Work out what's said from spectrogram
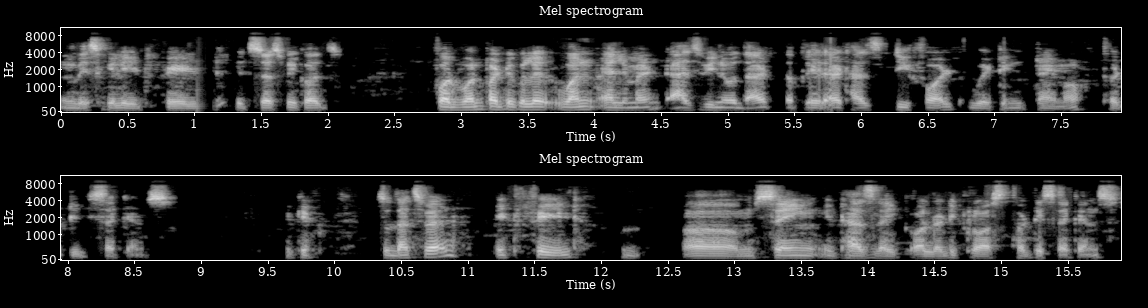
basically it failed. It's just because for one particular one element, as we know that the playwright has default waiting time of 30 seconds. Okay, so that's where it failed, um, saying it has like already crossed 30 seconds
